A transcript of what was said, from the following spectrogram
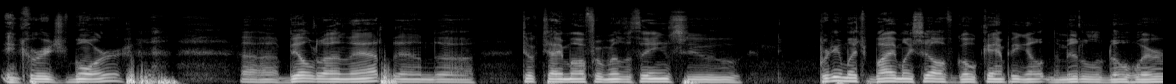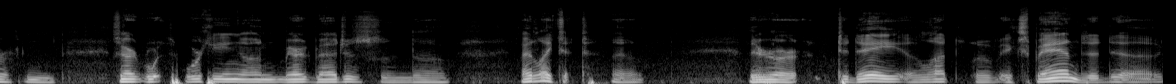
encouraged more. uh, build on that, and uh, took time off from other things to pretty much by myself go camping out in the middle of nowhere and start working on merit badges, and uh, I liked it. Uh, there are today a lot of expanded uh,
